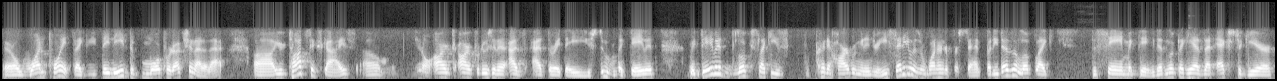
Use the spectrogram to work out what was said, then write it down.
you know one point. Like they need more production out of that. Uh, your top six guys, um, you know, aren't aren't producing it as at the rate they used to. McDavid, McDavid looks like he's kind of harboring an injury. He said he was 100%, but he doesn't look like the same McDavid. He doesn't look like he has that extra gear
